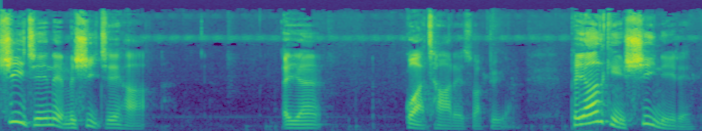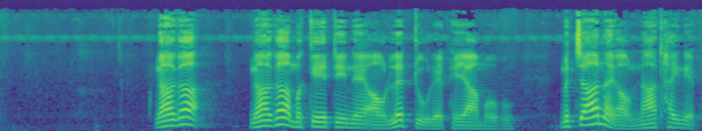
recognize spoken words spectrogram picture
ရှိခြင်းနဲ့မရှိခြင်းဟာအရန်ကွာခြားတယ်ဆိုတာတွေ့ရတယ်ဖျားသခင်ရှိနေတယ်ငါက ငါကမကယ်တင်နိုင်အောင်လက်တူတဲ့ဖះမဟုတ်ဘူးမကြားနိုင်အောင်နားထိုင်တဲ့ဖ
